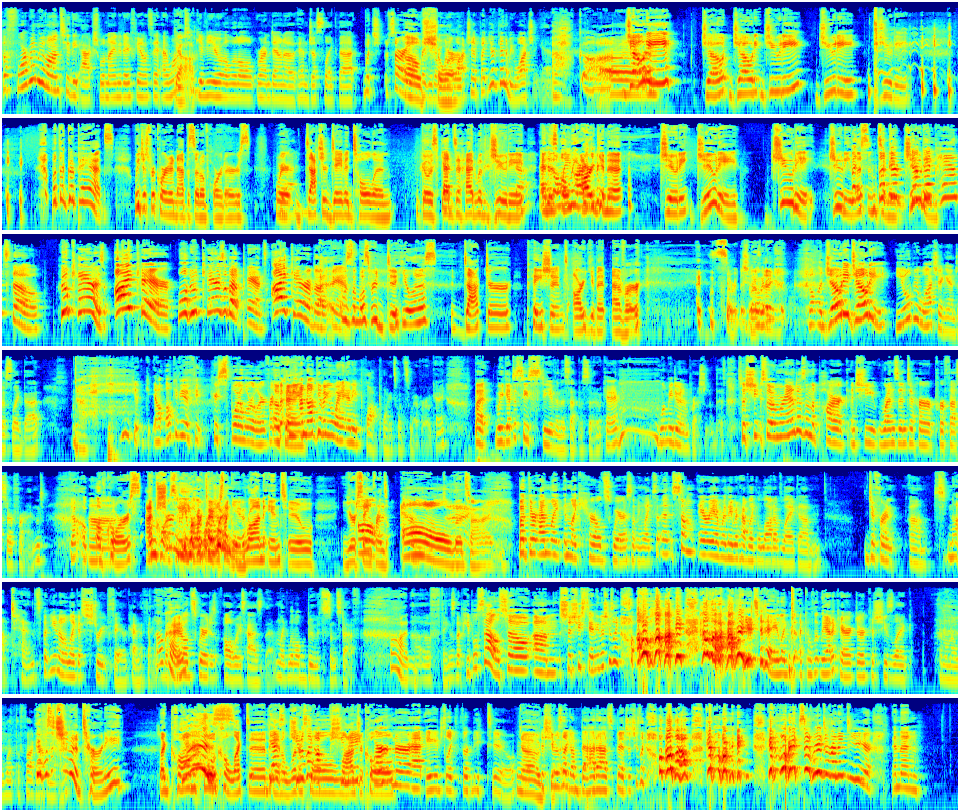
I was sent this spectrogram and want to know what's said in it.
Before we move on to the actual 90 Day Fiance, I wanted Yeah. to give you a little rundown of and just like that. Which sorry Oh, that you don't want sure. to watch it, but you're going to be watching it. Oh, God. Jody, Jo, Jody, Judy, Judy, Judy. But they're good pants. We just recorded an episode of Hoarders where Yeah. Dr. David Tolin goes head to head with Judy, Yeah. and, And his, his only, only argument, Judy, Judy, Judy, Judy, But, listen to but me, they're, Judy. they're good pants, though. Who cares? I care. Well, who cares about pants? I care about pants. it was the most ridiculous doctor patient argument ever. It's so ridiculous. Jody. Well, Jody, Jody, you'll be watching and just like that. Let me get- I'll I'll give you a few. Here's spoiler alert. For, but, I Okay. mean, I'm not giving away any plot points whatsoever. Okay, but we get to see Steve in this episode. Okay, let me do an impression of this. So she, so Miranda's in the park and she runs into her professor friend. No, of of course. I'm Uh, course. sure New York why just like you? run into your same Oh, friends all the time. but they're in like in like Herald Square or something like uh, some area where they would have like a lot of like um different um t- not tents but you know like a street fair kind of thing. But Okay. Herald Square just always has them like little booths and stuff Fun. of things that people sell. So um so she's standing there she's like, "Oh hi. Hello. How are you today?" Like completely out of character cuz she's like I don't know what the fuck. Yeah, wasn't she an attorney? Like calm, Yes! cool, collected, Yes, analytical, she was like a she logical. made partner at age like 32. Because she was like a badass bitch. And she's like, oh, hello, good morning, good morning, so weird to run into you here. And then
